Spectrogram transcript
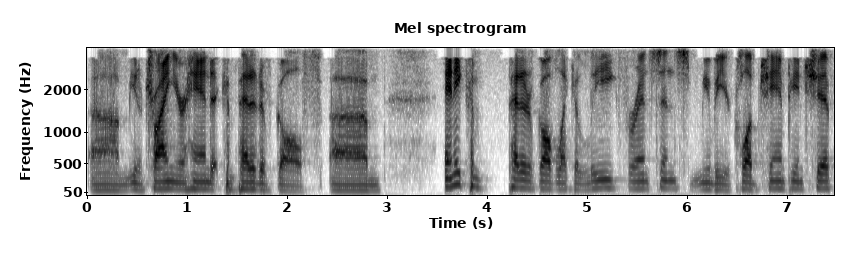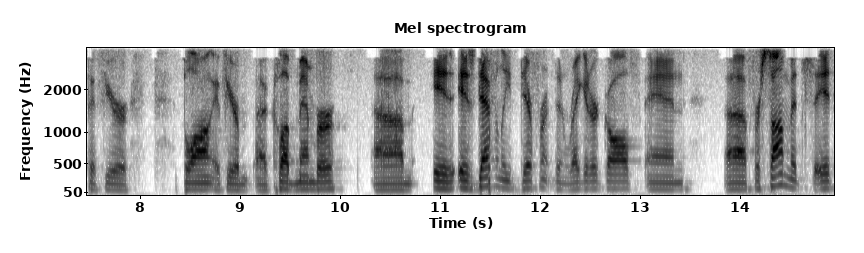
um, you know, trying your hand at competitive golf, um, any competitive golf like a league, for instance, maybe your club championship, if you're belong, if you're a club member, um, is, is definitely different than regular golf and uh, for some, it's it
